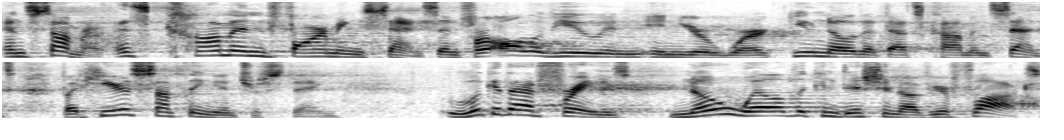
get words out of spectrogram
and summer. That's common farming sense. And for all of you in, in your work, you know that that's common sense. But here's something interesting Look at that phrase, know well the condition of your flocks.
